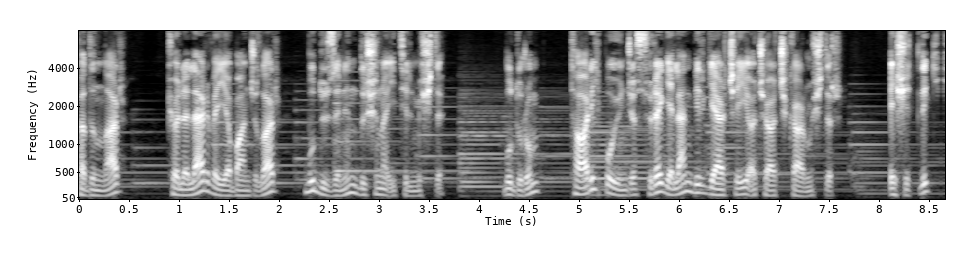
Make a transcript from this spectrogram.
Kadınlar, köleler ve yabancılar bu düzenin dışına itilmişti. Bu durum, tarih boyunca süre gelen bir gerçeği açığa çıkarmıştır. Eşitlik,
